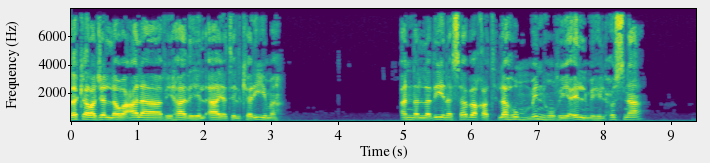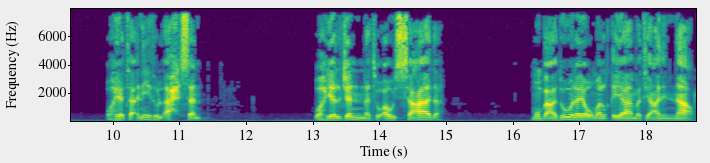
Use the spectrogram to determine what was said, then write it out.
ذكر جل وعلا في هذه الآية الكريمة أن الذين سبقت لهم منه في علمه الحسنى وهي تأنيث الأحسن وهي الجنة أو السعادة مبعدون يوم القيامة عن النار.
